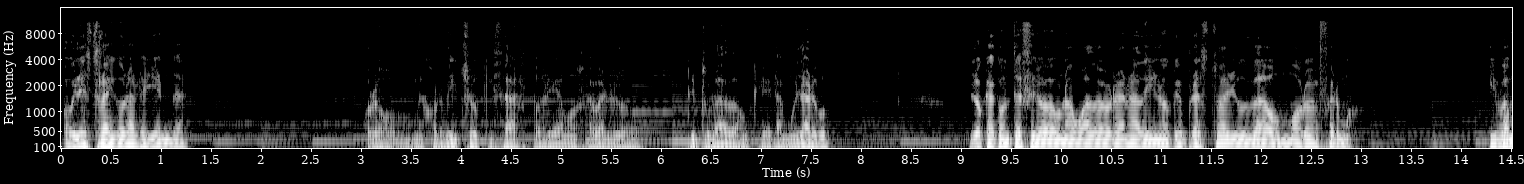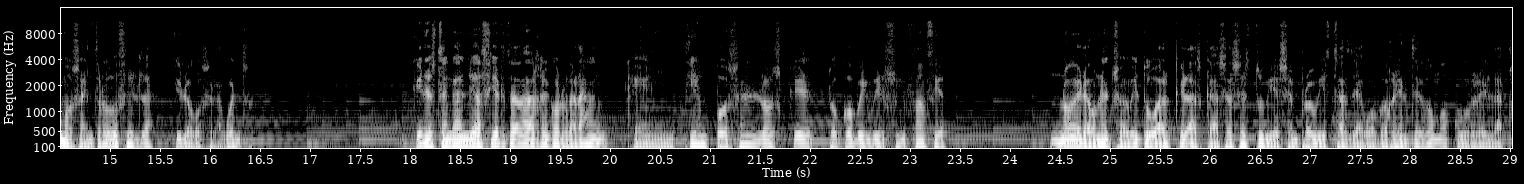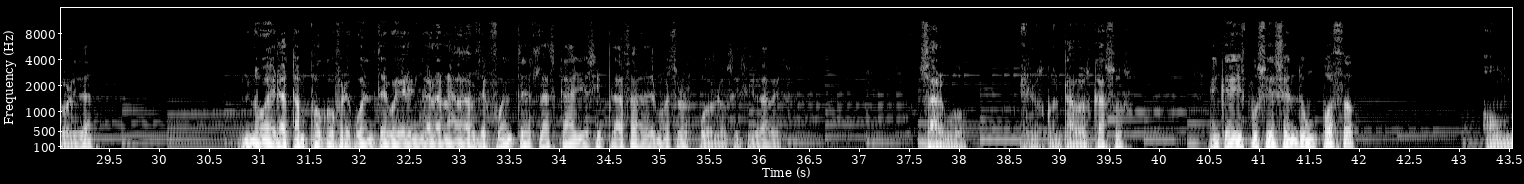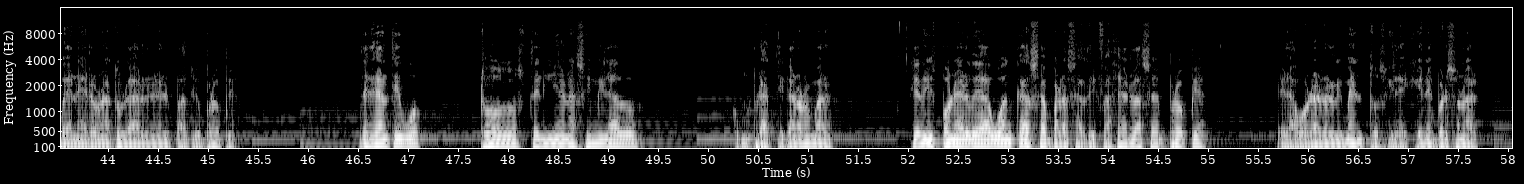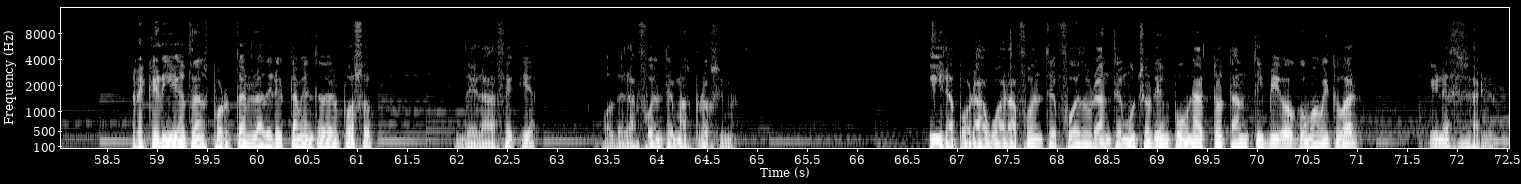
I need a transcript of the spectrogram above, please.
Hoy les traigo la leyenda, o lo mejor dicho, quizás podríamos haberlo titulado, aunque era muy largo, lo que aconteció a un aguador granadino que prestó ayuda a un moro enfermo. Y vamos a introducirla y luego se la cuento. Quienes tengan ya cierta edad recordarán que en tiempos en los que tocó vivir su infancia, no era un hecho habitual que las casas estuviesen provistas de agua corriente como ocurre en la actualidad. No era tampoco frecuente ver engalanadas de fuentes las calles y plazas de nuestros pueblos y ciudades, salvo en los contados casos en que dispusiesen de un pozo o un venero natural en el patio propio. Desde antiguo, todos tenían asimilado, con práctica normal, que disponer de agua en casa para satisfacer la sed propia, elaborar alimentos y la higiene personal, requería transportarla directamente del pozo, de la acequia o de la fuente más próxima. Ir a por agua a la fuente fue durante mucho tiempo un acto tan típico como habitual y necesario.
